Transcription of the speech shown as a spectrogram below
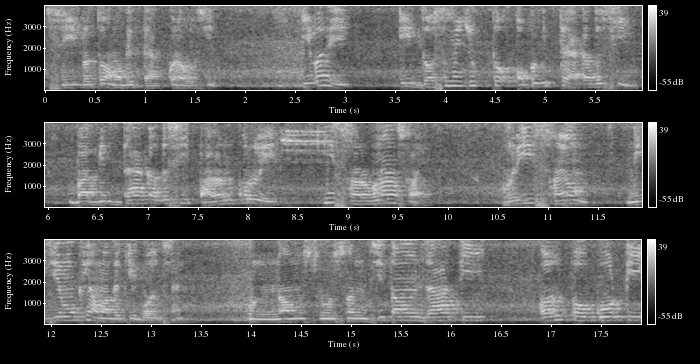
সেই ব্রত আমাদের ত্যাগ করা উচিত। এবারে এই দশমী যুক্ত অপবিত্র একাদশী বা বিদ্যা একাদশী পালন করলে কি সর্বনাশ হয়? হরি স্বয়ং নিজে মুখে আমাদেরকে বলছেন। পুণ্যম সুসঞ্চিতম জাতি কল্প কোটি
